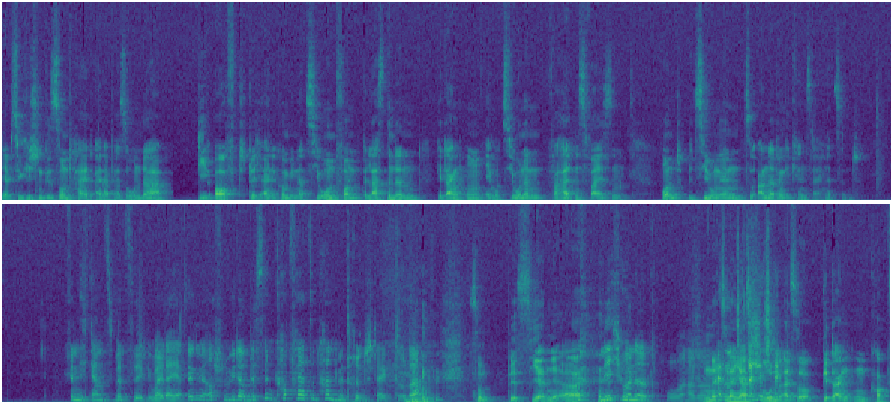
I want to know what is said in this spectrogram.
der psychischen Gesundheit einer Person dar, die oft durch eine Kombination von belastenden Gedanken, Emotionen, Verhaltensweisen und Beziehungen zu anderen gekennzeichnet sind. Finde ich ganz witzig, weil da ja irgendwie auch schon wieder ein bisschen Kopf, Herz und Hand mit drin steckt, oder? so ein bisschen, ja. Nicht 100 Pro, aber. Na, also naja, schon. Also Gedanken, Kopf,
